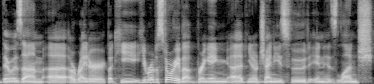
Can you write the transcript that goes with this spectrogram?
there was um uh, a writer, but he he wrote a story about bringing uh, you know Chinese food in his lunch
